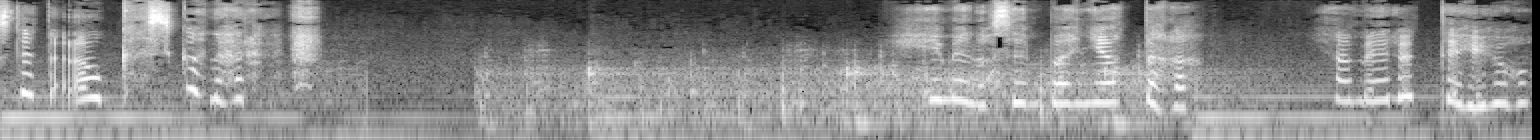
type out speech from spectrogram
してたらおかしくなる。姫の先輩に会ったらやめるって言おう。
